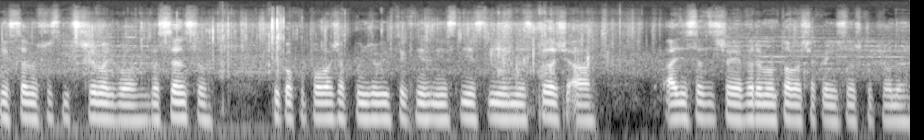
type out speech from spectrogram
nie chcemy wszystkich trzymać, bo bez sensu tylko kupować, a później żeby ich tych nie, nie, nie, nie, nie sprzedać, a, a niestety trzeba je wyremontować, jak oni są już kupione.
